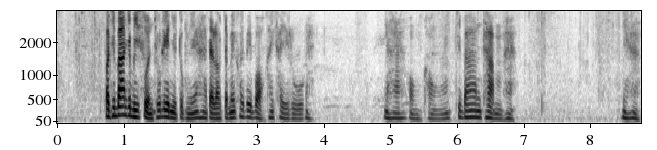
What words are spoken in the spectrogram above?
ๆเพราะที่บ้านจะมีสวนทุเรียนอยู่ตรงนี้ฮะแต่เราจะไม่ค่อยไปบอกให้ใครรู้ไง นะฮะของของที่บ้านทำฮะนี่ฮะ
